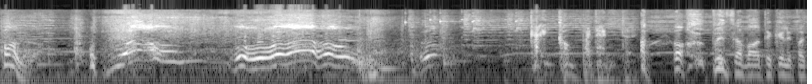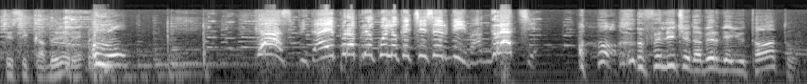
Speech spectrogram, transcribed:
palla. Wow! Wow! Che incompetente. Pensavate che le facessi cadere? Caspita, è proprio quello che ci serviva. Grazie. Felice d'avervi aiutato.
